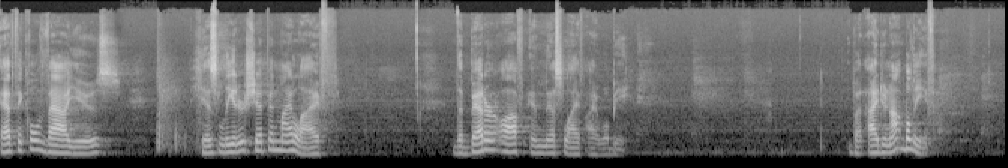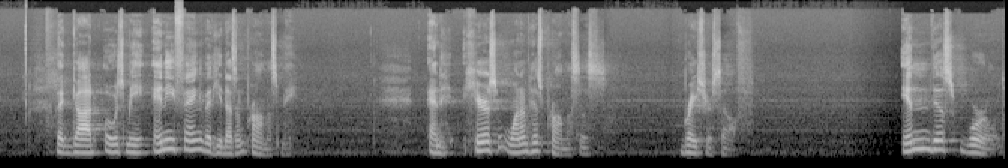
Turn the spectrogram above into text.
ethical values, his leadership in my life, the better off in this life I will be. But I do not believe that God owes me anything that he doesn't promise me. And here's one of his promises brace yourself. In this world,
